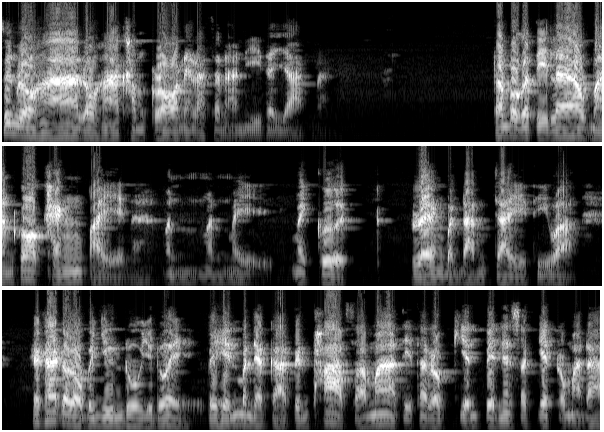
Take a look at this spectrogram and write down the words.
ซึ่งเราหาเราหาคำกรอนในลักษณะนี้ได้ยากนะ ตามปกติแล้วมันก็แข็งไปนะมันมันไม่ไม่เกิดแรงบันดาลใจที่ว่าคล้ายๆกับเราไปยืนดูอยู่ด้วย ไปเห็นบรรยากาศเป็นภาพสามารถที่ถ้าเราเขียนเป็นในสเก็ตออกมาได้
